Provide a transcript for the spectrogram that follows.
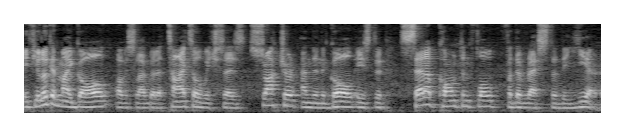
if you look at my goal, obviously I've got a title which says structure, and then the goal is to set up content flow for the rest of the year.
